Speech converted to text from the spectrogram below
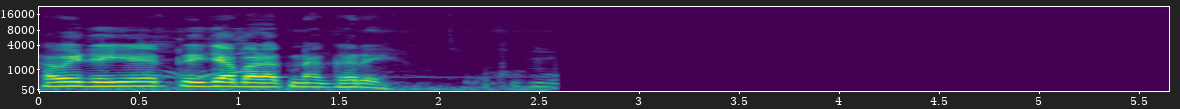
હવે જઈએ ત્રીજા બાળકના ઘરે.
